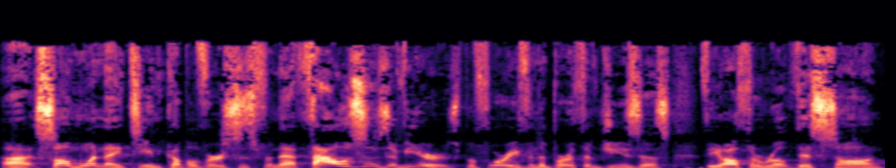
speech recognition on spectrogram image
Uh, psalm 119, a couple verses from that. Thousands of years before even the birth of Jesus, the author wrote this song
